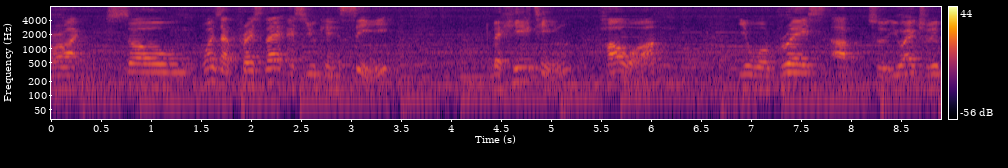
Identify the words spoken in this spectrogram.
Alright, so once I press that, as you can see, the heating power, it will raise up to, you actually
